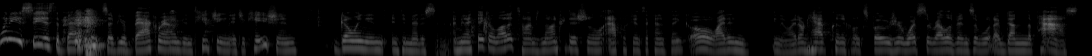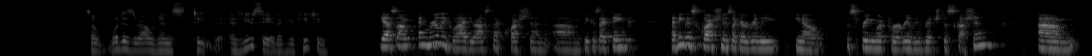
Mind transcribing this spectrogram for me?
what do you see as the benefits of your background in teaching and education going in, into medicine? I mean, I think a lot of times non-traditional applicants that kind of think, oh, I didn't, you know, I don't have clinical exposure. What's the relevance of what I've done in the past? So what is the relevance to, as you see it, of your teaching? Yes, I'm, I'm really glad you asked that question um, because I think, I think this question is like a really, you know, a springboard for a really rich discussion. Um,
